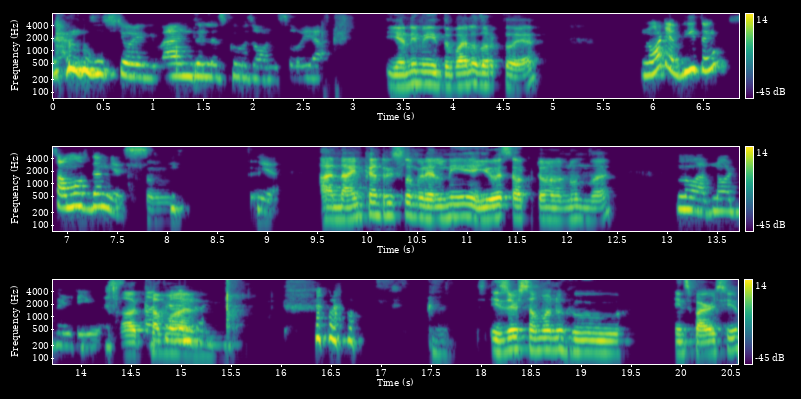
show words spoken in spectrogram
I'm just showing you, and the list goes on. So yeah, ఇవన్నీ మీ దుబాయ్లో దొరుకుతాయా not everything. Some of them, yes. So, Yeah. ఆ నైన్ కంట్రీస్ లో మీరు వెళ్ళి యుఎస్ ఒకటి ఉందా No, I've not been to US. Oh, Uh, come seven on. Is there someone who inspires you?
